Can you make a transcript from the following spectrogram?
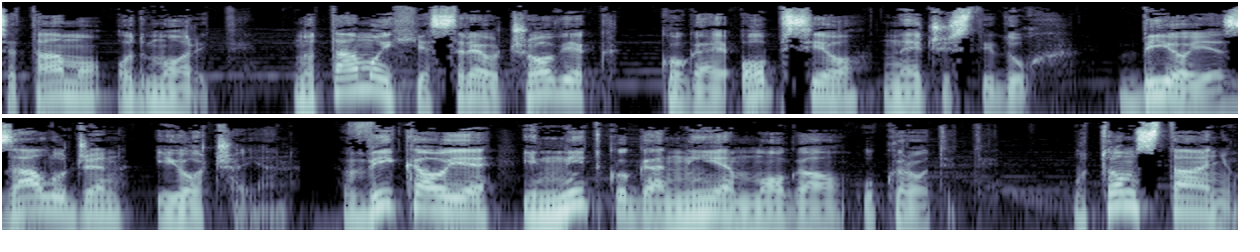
se tamo odmoriti. No tamo ih je sreo čovjek koga je opsio nečisti duh. Bio je zaluđen i očajan. Vikao je i nitko ga nije mogao ukrotiti. U tom stanju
